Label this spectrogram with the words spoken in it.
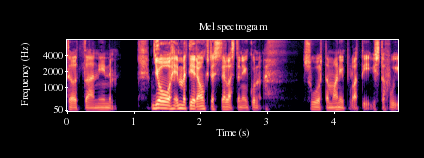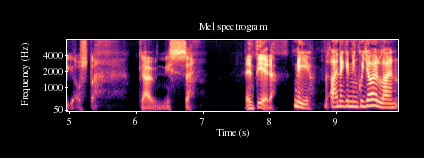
tota, niin, joo, en mä tiedä, onko tässä sellaista niin kuin suurta manipulatiivista huijausta käynnissä. En tiedä. Niin, ainakin niin kuin joillain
